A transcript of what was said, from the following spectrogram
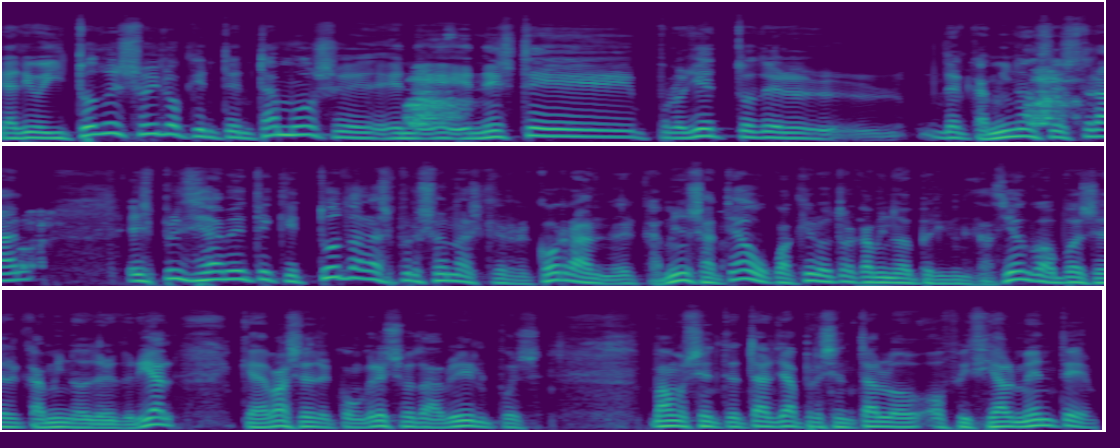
Ya digo, y todo eso es lo que intentamos eh, en, este proyecto del, del, camino ancestral, es precisamente que todas las personas que recorran el Camino de Santiago o cualquier otro camino de peregrinación, como puede ser el Camino del Grial, que además en el Congreso de Abril, pues vamos a intentar ya presentarlo oficialmente,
